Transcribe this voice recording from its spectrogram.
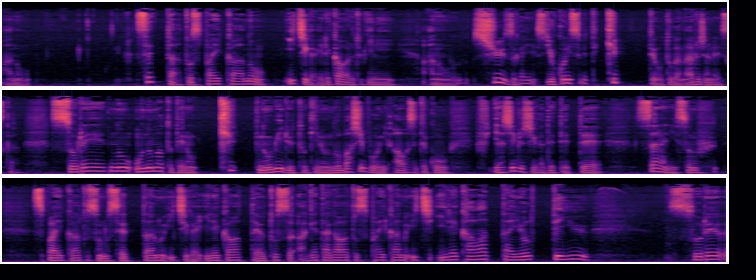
あのセッターとスパイカーの位置が入れ替わる時にあのシューズが横に滑ってキュッて音が鳴るじゃないですか。それのオノマトペのキュッて伸びる時の伸ばし棒に合わせてこう矢印が出ててさらにそのスパイカーとそのセッターの位置が入れ替わったよトス上げた側とスパイカーの位置入れ替わったよっていうそれ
